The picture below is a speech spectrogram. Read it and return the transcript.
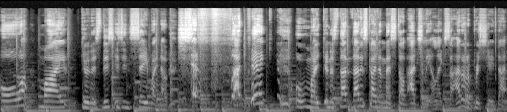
Oh my goodness, this is insane right now. She said fat pig! Oh my goodness, that that is kind of messed up, actually, Alexa. I don't appreciate that.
